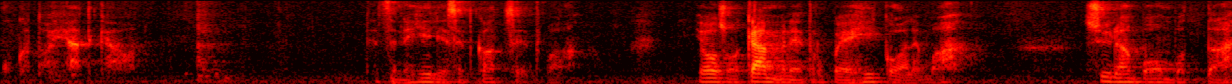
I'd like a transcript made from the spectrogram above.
Kuka toi jätkä on? Tiedätkö, ne hiljaiset katseet vaan. Joosua kämmeneet rupeaa hikoilemaan. Sydän pompottaa.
